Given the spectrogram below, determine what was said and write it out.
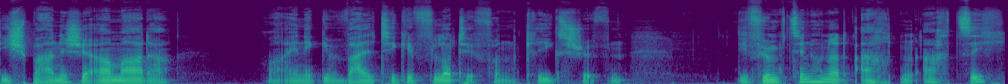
Die spanische Armada war eine gewaltige Flotte von Kriegsschiffen, die 1588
